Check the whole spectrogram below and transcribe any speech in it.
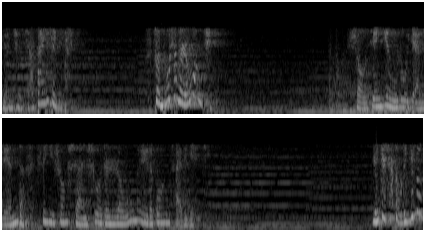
袁振霞呆了一呆，转头向那人望去。首先映入眼帘的是一双闪烁着柔媚的光彩的眼睛。袁振霞抖的一愣，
